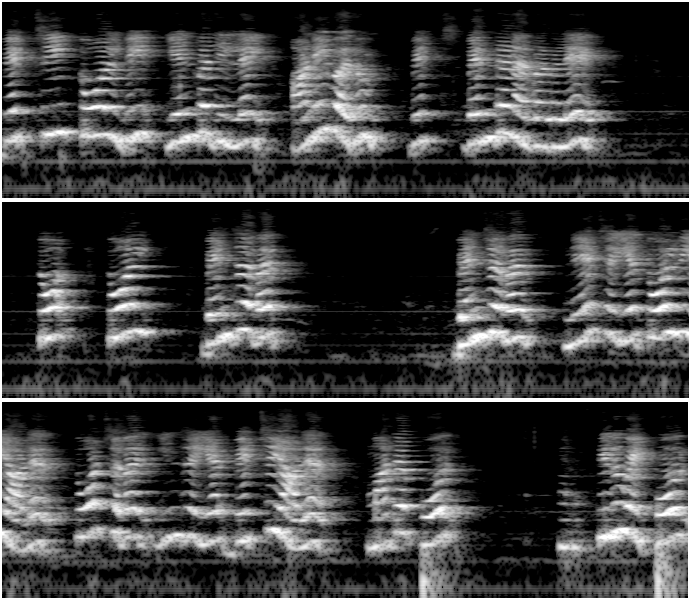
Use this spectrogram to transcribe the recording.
வெற்றி தோல்வி என்பதில்லை. அனைவரும் வென்றனர்களே. தோல் வென்றவர் வென்றவர் நேற்றைய தோல்வியாளர் தோற்றவர் இன்றைய வெற்றியாளர். மத போர் சிலுவை போர்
